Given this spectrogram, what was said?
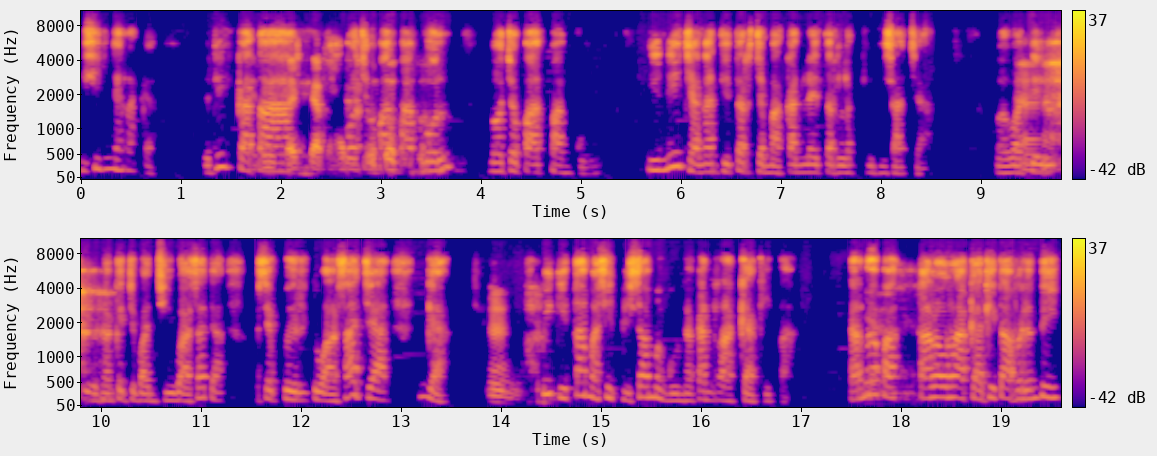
Isinya raga. Jadi kata mau cepat pangkur, mau cepat pangkur. Ini jangan diterjemahkan letter leg ini saja bahwa nah. kehidupan jiwa saja, spiritual saja, enggak. Hmm. Tapi kita masih bisa menggunakan raga kita. Karena ya. apa? Kalau raga kita berhenti,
